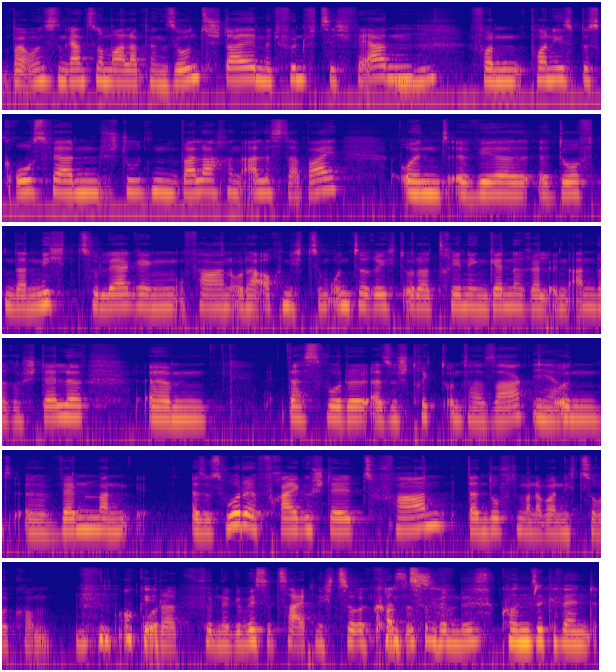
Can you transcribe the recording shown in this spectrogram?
bei uns ein ganz normaler Pensionsstall mit 50 Pferden, mhm. von Ponys bis Großpferden, Stuten, Wallachen, alles dabei. Und äh, wir äh, durften dann nicht zu Lehrgängen fahren oder auch nicht zum Unterricht oder Training generell in andere Ställe. Ähm, das wurde also strikt untersagt. Ja. Und äh, wenn man also es wurde freigestellt zu fahren, dann durfte man aber nicht zurückkommen. Okay. Oder für eine gewisse Zeit nicht zurückkommen das ist zumindest. Konsequent.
